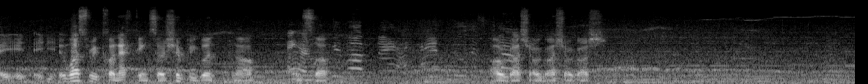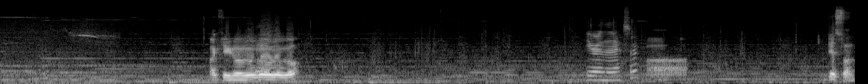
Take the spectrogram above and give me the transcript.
it, it, it was reconnecting, so it should be good now. Hang on. stuff. Give up, man. I can't do this Oh gosh, oh gosh, oh gosh. Okay, go, go, go, go, go. You're in the next one? Uh, this one.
